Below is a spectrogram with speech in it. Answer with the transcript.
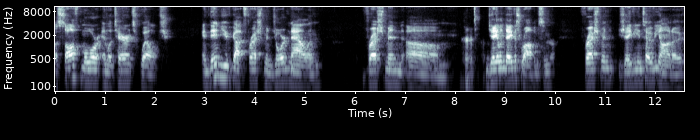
a sophomore and LaTerrence Welch, and then you've got freshman Jordan Allen, freshman um, Jalen Davis Robinson, freshman Javien Toviano,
